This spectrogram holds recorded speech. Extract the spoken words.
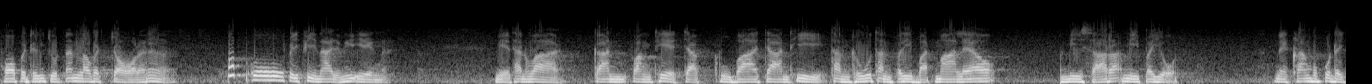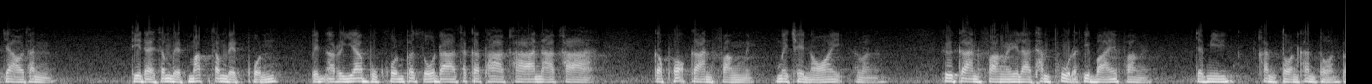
พอไปถึงจุดนั้นเราก็จ่อแล้วนะ โอ้ไปพี่นาอย่างนี้เองนะเนี่ยท่านว่าการฟังเทศจากครูบาอาจารย์ที่ท่านรู้ท่านปฏิบัติมาแล้ว มีสาระมีประโยชน์ ในครั้งพระพุทธเจ้าท่าน ที่ได้สำเร็จมรรคสาเร็จผล เป็นอริยบุคคลพระโสดาสกทาคานาคาก็เพราะการฟังเนี่ยไม่ใช่น้อยใช่ไหมคือการฟังเวลาท่านพูดอธิบายให้ฟัง จะมีขั้นตอนขั้นตอนไป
